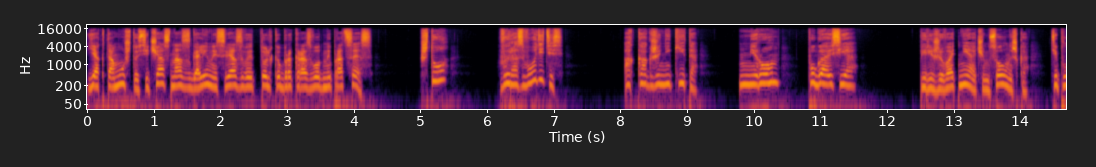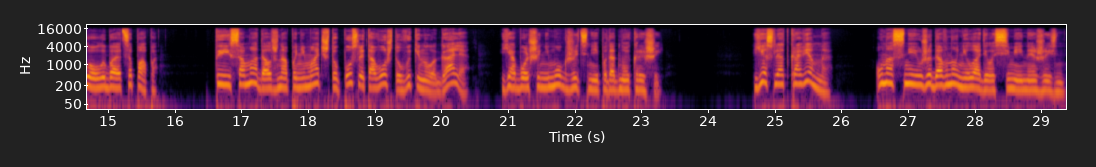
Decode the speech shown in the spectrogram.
я к тому, что сейчас нас с Галиной связывает только бракоразводный процесс. Что? Вы разводитесь? А как же Никита? Мирон? Пугаюсь я. Переживать не о чем, солнышко, тепло улыбается папа. Ты и сама должна понимать, что после того, что выкинула Галя, я больше не мог жить с ней под одной крышей. Если откровенно, у нас с ней уже давно не ладилась семейная жизнь.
